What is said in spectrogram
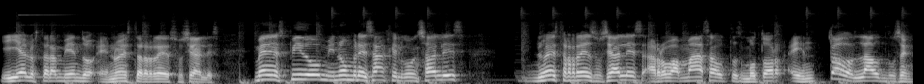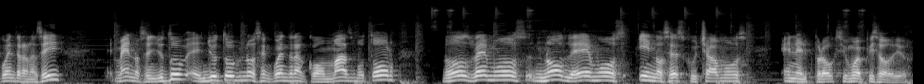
y ya lo estarán viendo en nuestras redes sociales. Me despido, mi nombre es Ángel González. Nuestras redes sociales, arroba más autos motor, en todos lados nos encuentran así, menos en YouTube. En YouTube nos encuentran con más motor. Nos vemos, nos leemos y nos escuchamos en el próximo episodio.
